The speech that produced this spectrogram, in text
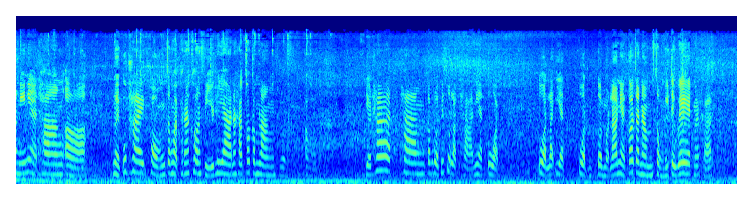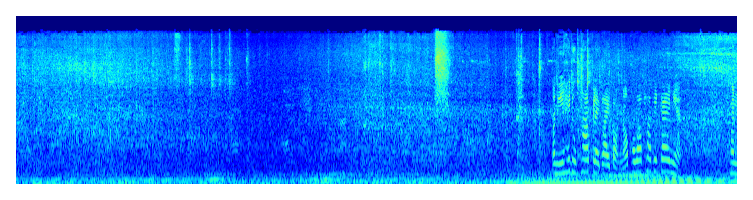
อนนี้เนี่ยทางหน่วยกู้ภัยของจังหวัดพระนครศรีอยุธยานะคะ ก็กำลังเดี๋ยวถ้าทางตำรวจพิสูจน์หลักฐานเนี่ยตรวจตรวจละเอียดตรวจตรวจหมดแล้วเนี่ยก็จะนำส่งนิติเวชนะคะตอนนี้ให้ดูภาพไกลๆก่อนเนาะเพราะว่าภาพใกล้ๆเนี่ย มัน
